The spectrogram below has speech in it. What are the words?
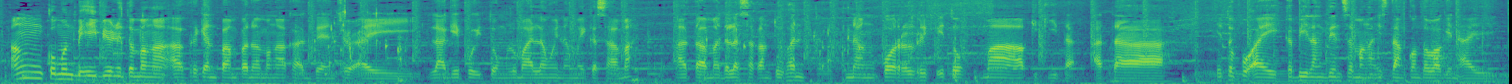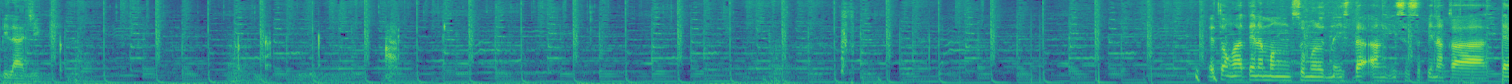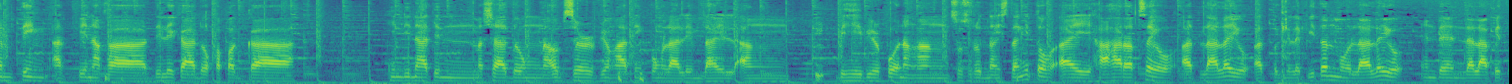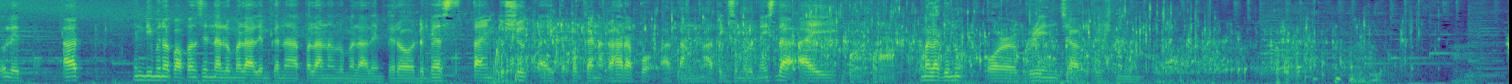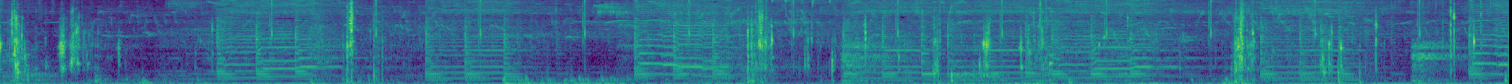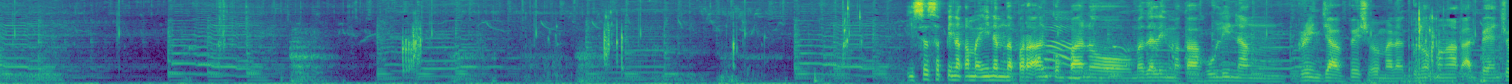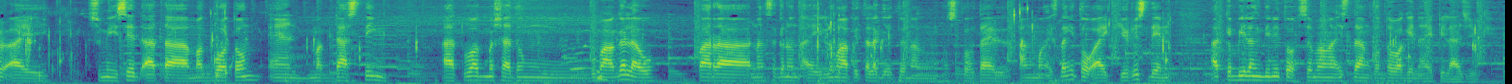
Ang common behavior nito mga African pampano mga ka-adventure ay lagi po itong lumalangoy ng may kasama at uh, madalas sa kantuhan ng coral reef ito makikita at uh, ito po ay kabilang din sa mga isdang kung tawagin ay pelagic. Itong atin namang sumunod na isda ang isa sa pinaka-tempting at pinaka-delikado kapag ka hindi natin masyadong na-observe yung ating pong lalim dahil ang behavior po ng ang susunod na isdang ito ay haharap sa'yo at lalayo at pag nilapitan mo lalayo and then lalapit ulit at hindi mo napapansin na lumalalim ka na pala ng lumalalim. Pero the best time to shoot ay kapag ka nakaharap po at ang ating sumunod na isda ay malaguno or green jobfish naman isa sa pinakamainam na paraan kung paano madaling makahuli ng green jobfish or malaguno mga ka-adventure ay sumisid at uh, mag-bottom and mag-dusting at huwag masyadong gumagalaw para nang sa ganun ay lumapit talaga ito ng husto dahil ang mga isdang ito ay curious din at kabilang din ito sa mga isdang kung tawagin ay pelagic.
